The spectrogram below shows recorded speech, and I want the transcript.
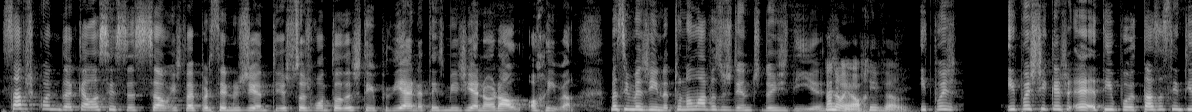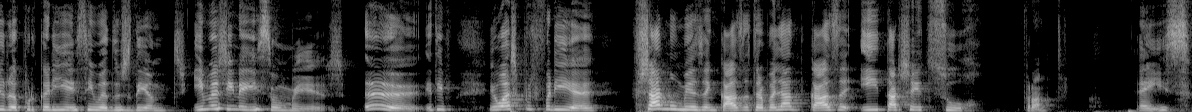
sabes quando aquela sensação, isto vai parecer nojento e as pessoas vão todas tipo, Diana, tens uma higiene oral horrível. Mas imagina, tu não lavas os dentes dois dias. Ah, não, é horrível. E depois, e depois ficas, é, tipo, estás a sentir a porcaria em cima dos dentes. Imagina isso um mês. Uh, tipo, eu acho que preferia fechar-me um mês em casa, trabalhar de casa e estar cheio de surro. Pronto. É isso.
